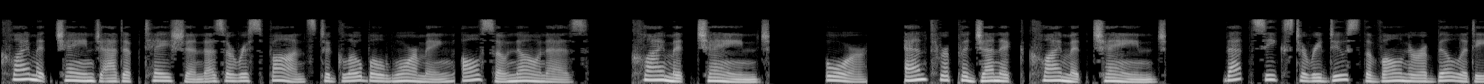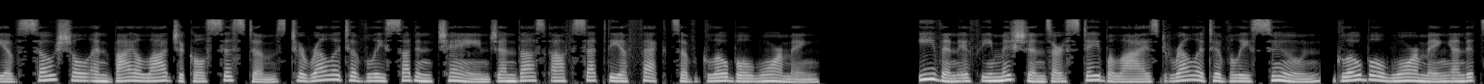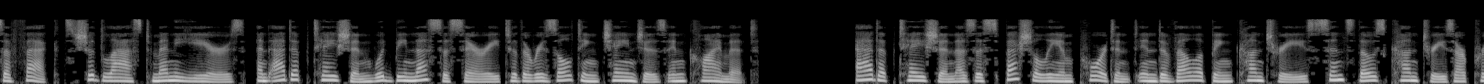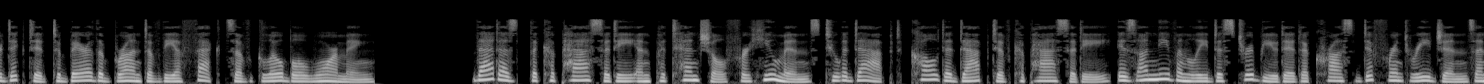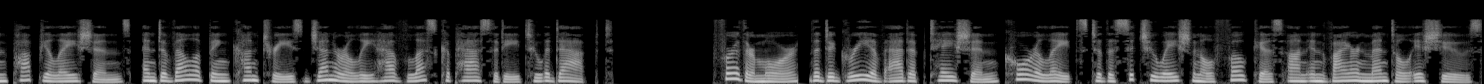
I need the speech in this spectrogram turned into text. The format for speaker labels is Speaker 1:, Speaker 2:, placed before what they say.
Speaker 1: Climate change adaptation is a response to global warming also known as climate change or anthropogenic climate change that seeks to reduce the vulnerability of social and biological systems to relatively sudden change and thus offset the effects of global warming. Even if emissions are stabilized relatively soon, global warming and its effects should last many years, and adaptation would be necessary to the resulting changes in climate. Adaptation is especially important in developing countries since those countries are predicted to bear the brunt of the effects of global warming. That is, the capacity and potential for humans to adapt called adaptive capacity is unevenly distributed across different regions and populations, and developing countries generally have less capacity to adapt. Furthermore, the degree of adaptation correlates to the situational focus on environmental issues.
